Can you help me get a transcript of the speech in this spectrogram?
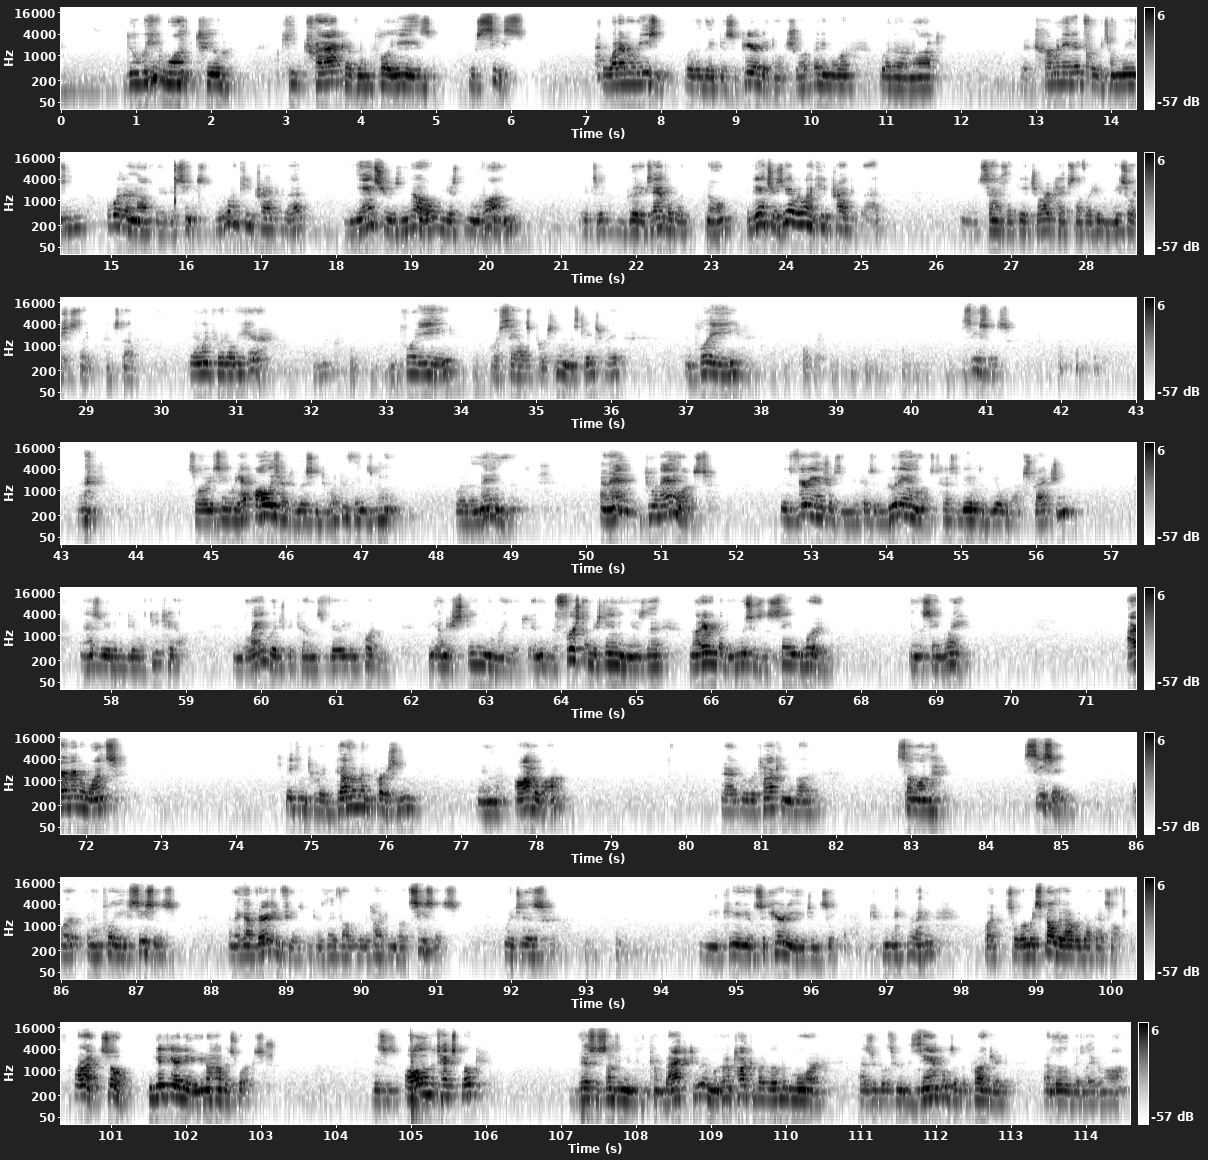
Do we want to keep track of employees who cease for whatever reason, whether they disappear, they don't show up anymore, whether or not they're terminated for some reason, or whether or not they're deceased. We want to keep track of that. The answer is no, we just move on. It's a good example, but no. The answer is yeah, we want to keep track of that. It sounds like HR type stuff or human resources type, type stuff. Then we put it over here. Employee or salesperson in this case, right? Employee ceases. So you see, we have, always have to listen to what do things mean? What are the meaning things? And an, to an analyst, it's very interesting because a good analyst has to be able to deal with abstraction and has to be able to deal with detail. And language becomes very important, the understanding language. And the first understanding is that not everybody uses the same word in the same way. I remember once speaking to a government person in Ottawa that we were talking about someone ceasing or an employee ceases, and they got very confused because they thought we were talking about CSIS, which is the Canadian Security Agency, right? But so when we spelled it out, we got that solved. All right, so you get the idea. You know how this works. This is all in the textbook. This is something you can come back to, and we're going to talk about a little bit more as we go through examples of the project a little bit later on.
